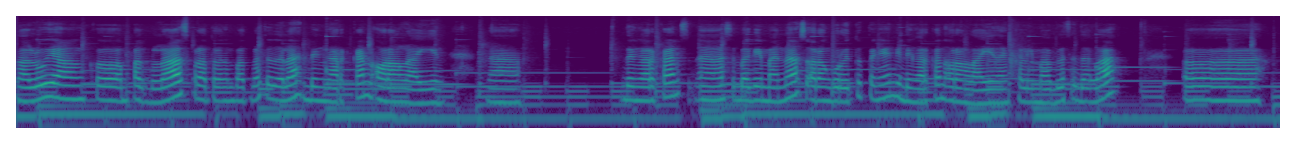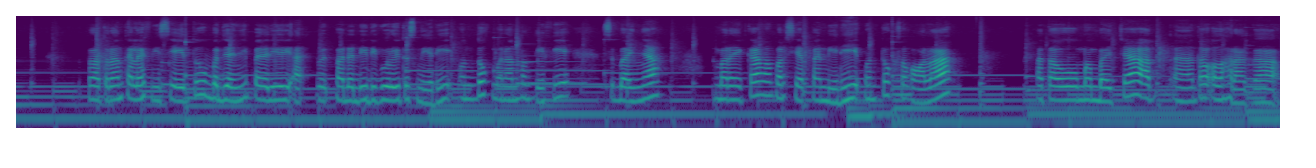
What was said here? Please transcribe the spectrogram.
Lalu yang ke-14, peraturan 14 adalah dengarkan orang lain. Nah, dengarkan uh, sebagaimana seorang guru itu pengen didengarkan orang lain. Yang ke-15 adalah uh, peraturan televisi itu berjanji pada diri pada diri guru itu sendiri untuk menonton TV sebanyak mereka mempersiapkan diri untuk sekolah atau membaca atau olahraga.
